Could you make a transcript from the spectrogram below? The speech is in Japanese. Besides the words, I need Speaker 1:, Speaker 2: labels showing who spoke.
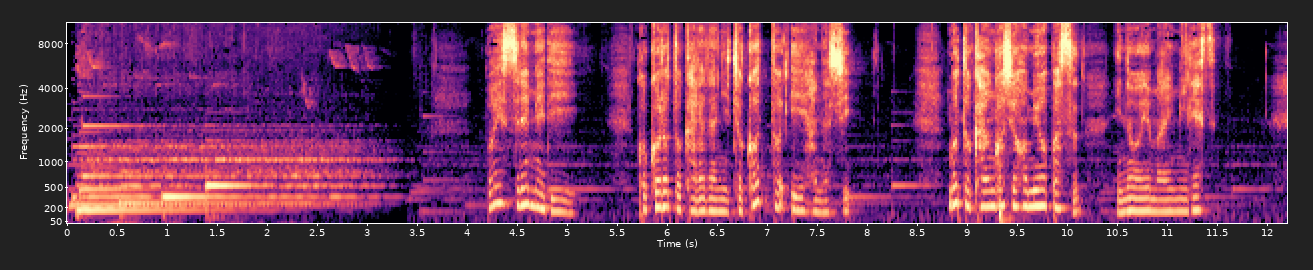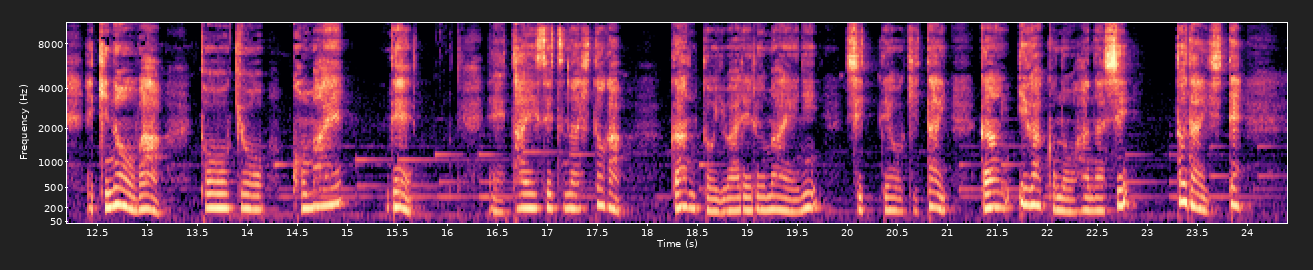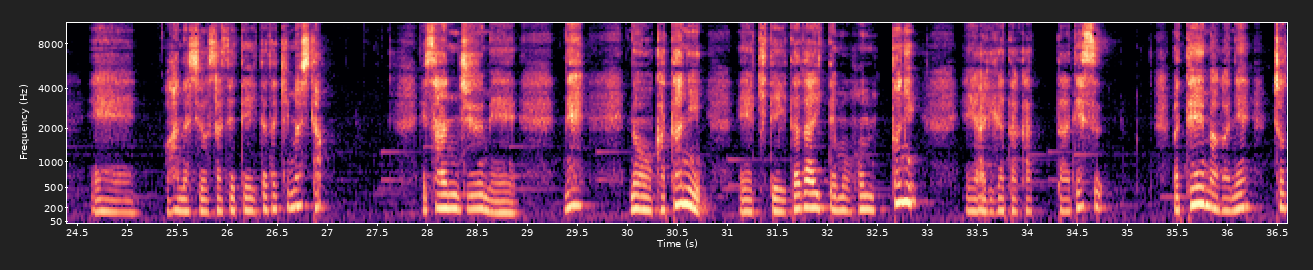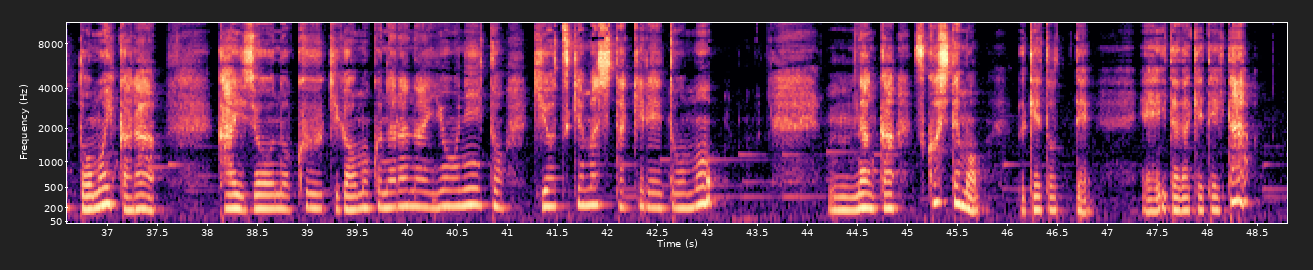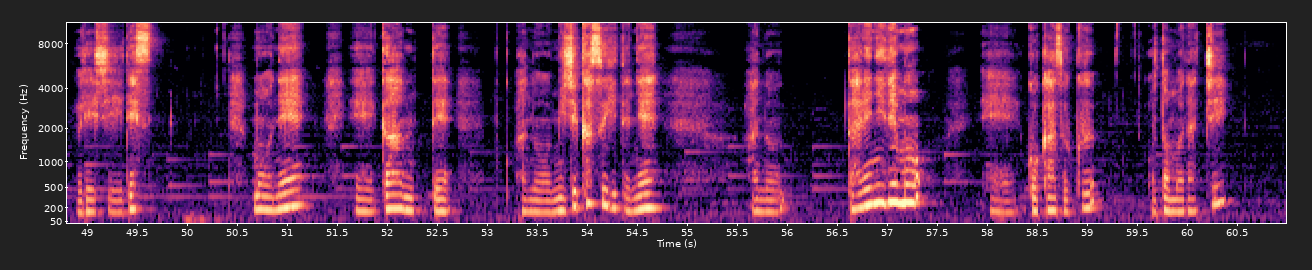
Speaker 1: ボイスレメディー心と体にちょこっといい話元看護師ホメオパス井上真由美ですえ昨日は東京狛江でえ大切な人ががんと言われる前に知っておきたいがん医学のお話と題して、えー、お話をさせていただきました。30名、ね、の方に、え、来ていただいても本当に、え、ありがたかったです。まあ、テーマがね、ちょっと重いから、会場の空気が重くならないようにと気をつけましたけれども、うん、なんか少しでも受け取って、えー、いただけていたら嬉しいです。もうね、えー、がんってあの短すぎてねあの誰にでもえー、ご家族お友達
